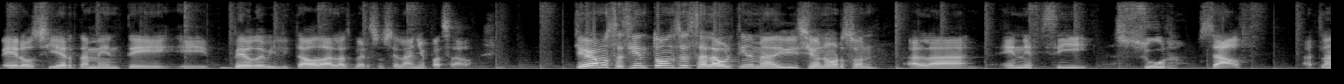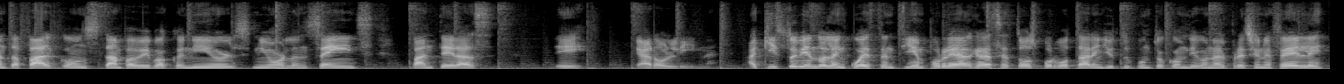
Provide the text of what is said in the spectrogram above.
pero ciertamente eh, veo debilitado Dallas versus el año pasado. Llegamos así entonces a la última división Orson, a la NFC Sur, South, Atlanta Falcons, Tampa Bay Buccaneers, New Orleans Saints, Panteras de Carolina. Aquí estoy viendo la encuesta en tiempo real. Gracias a todos por votar en youtube.com diagonal precio NFL.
